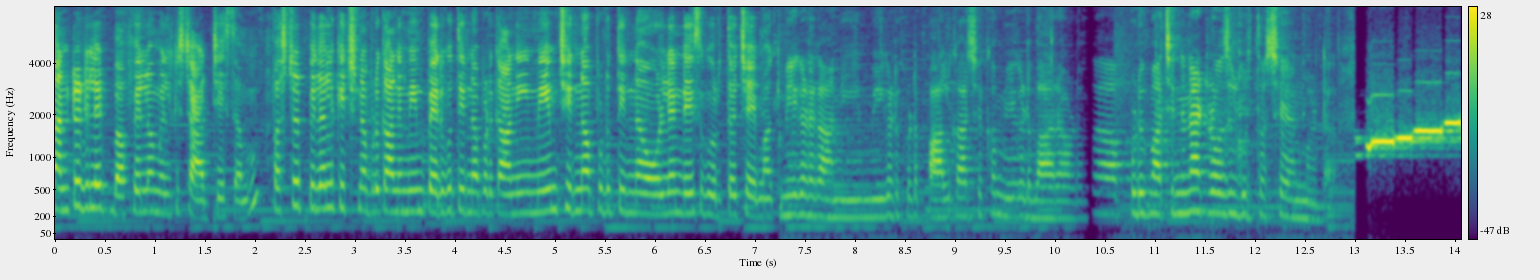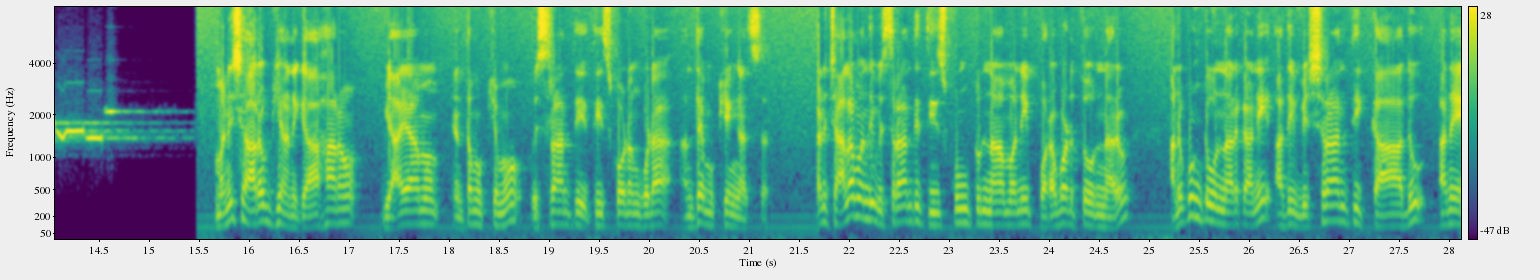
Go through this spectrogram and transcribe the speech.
Country delight buffalo milk start చేసాము ఫస్ట్ పిల్లలకి ఇచ్చినప్పుడు కానీ మేము పెరుగు తిన్నప్పుడు కానీ మేము చిన్నప్పుడు తిన్న ఓల్డెన్ డేస్ గుర్తొచ్చాయి మాకు. మీగడ కానీ మీగడ కూడా పాలు కాచాక మీగడ బాగా రావడం. అప్పుడు మా చిన్ననాటి రోజులు గుర్తొచ్చాయి అనమాట మనిషి ఆరోగ్యానికి ఆహారం వ్యాయామం ఎంత ముఖ్యమో విశ్రాంతి తీసుకోవడం కూడా అంతే ముఖ్యం కాదు సార్. కానీ చాలా మంది విశ్రాంతి తీసుకుంటున్నామని పొరబడుతూ ఉన్నారు అనుకుంటూ ఉన్నారు కానీ అది విశ్రాంతి కాదు అనే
